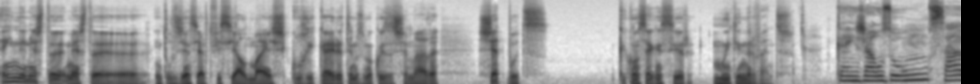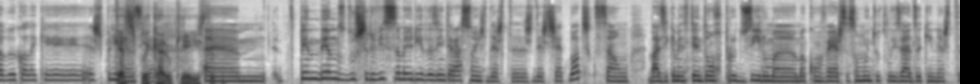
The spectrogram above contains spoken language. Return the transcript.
Ainda nesta, nesta uh, inteligência artificial mais corriqueira, temos uma coisa chamada chatbots, que conseguem ser muito enervantes quem já usou um sabe qual é que é a experiência. Queres explicar o que é isto? Um, dependendo dos serviços, a maioria das interações destes, destes chatbots, que são basicamente tentam reproduzir uma, uma conversa, são muito utilizados aqui neste,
